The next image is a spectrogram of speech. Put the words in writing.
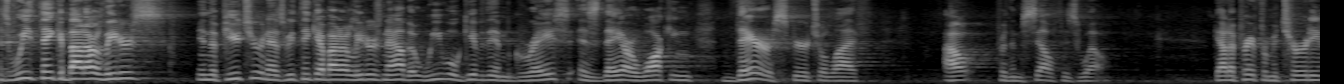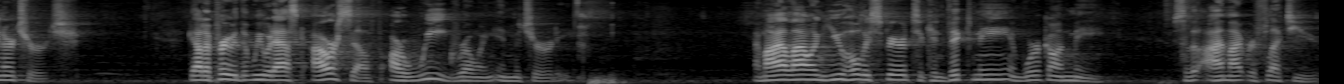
As we think about our leaders in the future and as we think about our leaders now, that we will give them grace as they are walking their spiritual life out for themselves as well. God, I pray for maturity in our church. God, I pray that we would ask ourselves, are we growing in maturity? Am I allowing you, Holy Spirit, to convict me and work on me so that I might reflect you?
